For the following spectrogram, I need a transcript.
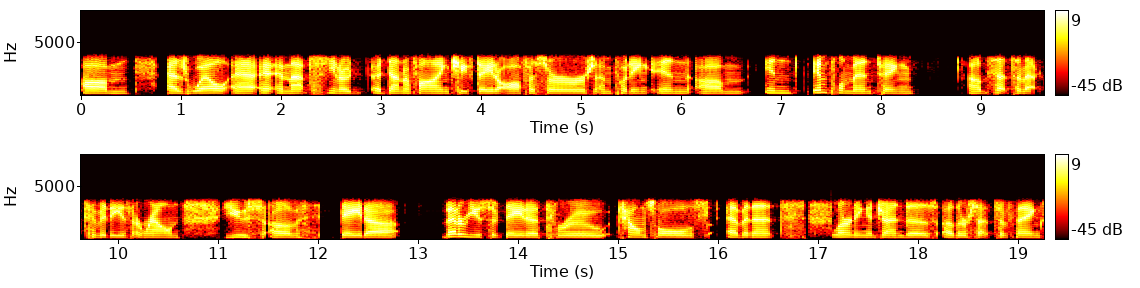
um, as well as, and that's you know identifying chief data officers and putting in um, in implementing um, sets of activities around use of data better use of data through councils, evidence, learning agendas, other sets of things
